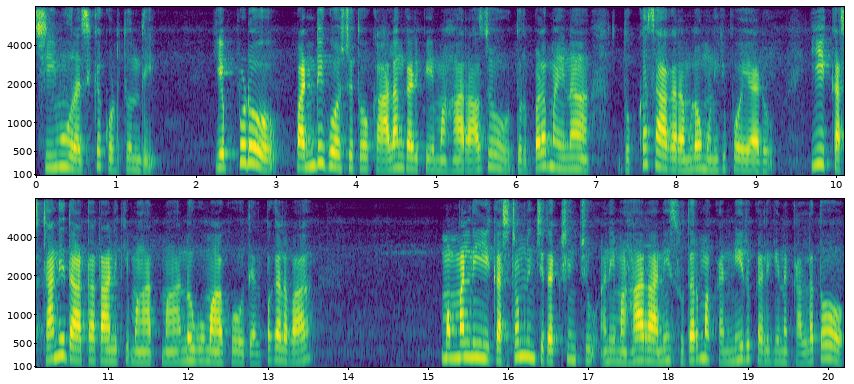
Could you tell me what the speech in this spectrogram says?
చీము రసిక కొడుతుంది. ఎప్పుడు పండిగోష్ఠితో కాలం గడిపే మహారాజు దుర్బలమైన దుఃఖసాగరంలో మునిగిపోయాడు. ఈ కష్టాన్ని దాటటానికి మహాత్మా నువ్వు మాకు తెలపగలవా? మమ్మల్ని ఈ కష్టం నుంచి రక్షించు అని మహారాణి సుధర్మ కన్నీరు కలిగిన కళ్ళతో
